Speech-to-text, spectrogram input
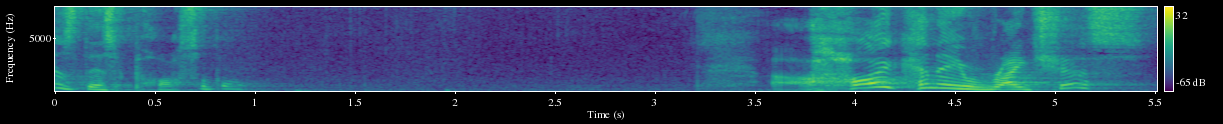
is this possible? Uh, how can a righteous,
